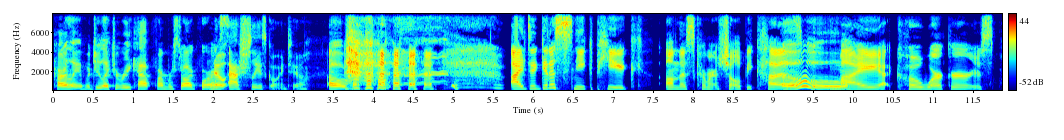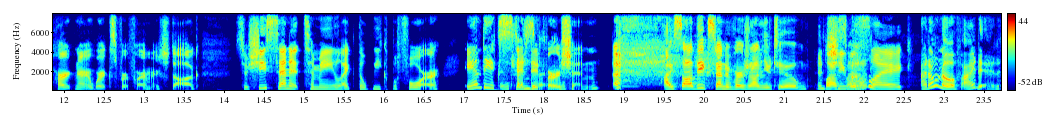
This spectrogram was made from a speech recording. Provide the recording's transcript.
Carly, would you like to recap Farmer's Dog for us? No. Ashley is going to. oh, okay. I did get a sneak peek on this commercial because Oh. my coworker's partner works for Farmer's Dog. So she sent it to me like the week before and the extended version. I saw the extended version on YouTube. and last she night. was like, I don't know if I did.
